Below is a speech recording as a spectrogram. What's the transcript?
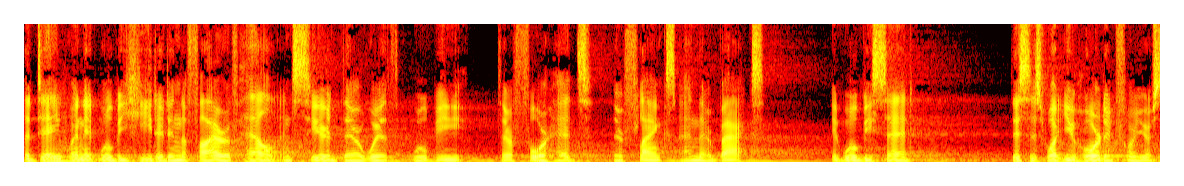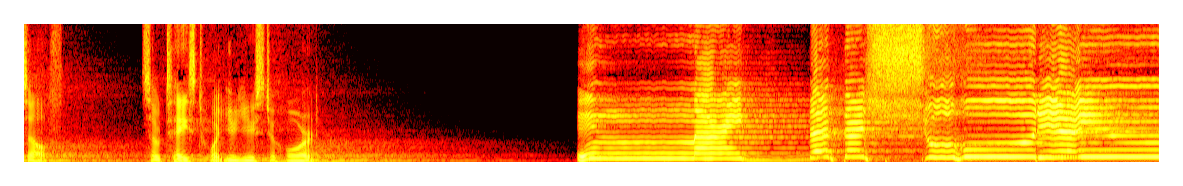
The day when it will be heated in the fire of hell and seared therewith will be their foreheads, their flanks, and their backs. It will be said, This is what you hoarded for yourself. So taste what you used to hoard. إن عدة الشهور عند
